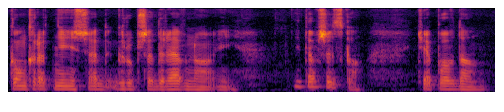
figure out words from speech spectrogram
konkretniejsze, grubsze drewno i, i to wszystko. Ciepło w domu.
